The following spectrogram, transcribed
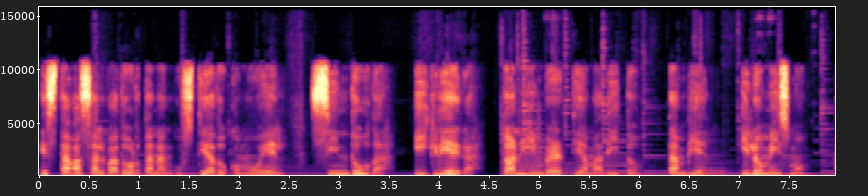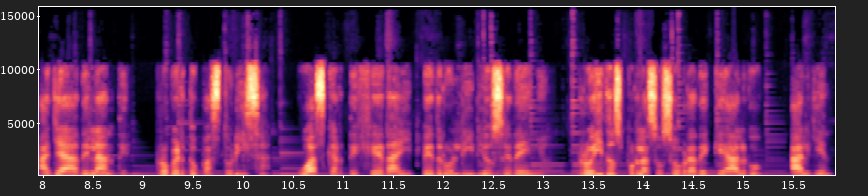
¿Estaba Salvador tan angustiado como él? Sin duda. Y griega, Tony Inverti Amadito, también. Y lo mismo, allá adelante, Roberto Pastoriza, Huáscar Tejeda y Pedro Livio Cedeño, roídos por la zozobra de que algo, alguien,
